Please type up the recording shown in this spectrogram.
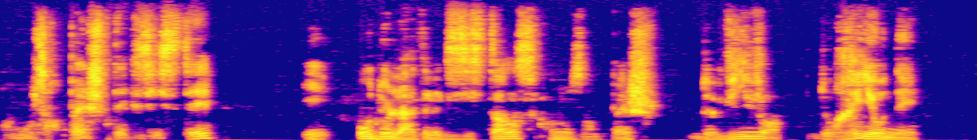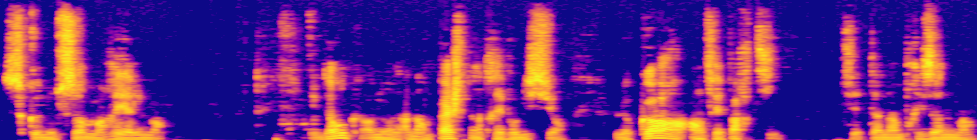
On nous empêche d'exister, et au-delà de l'existence, on nous empêche de vivre, de rayonner ce que nous sommes réellement. Et donc, on en empêche notre évolution. Le corps en fait partie. C'est un emprisonnement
